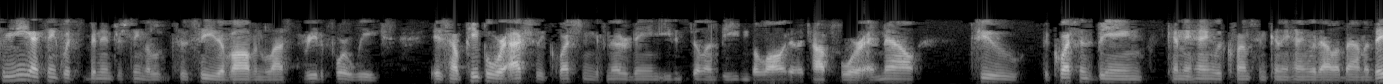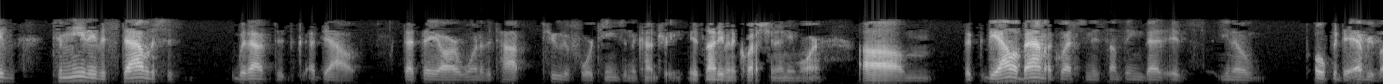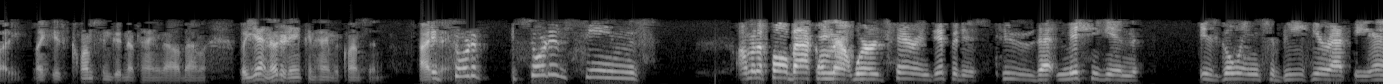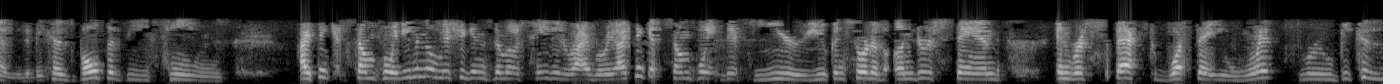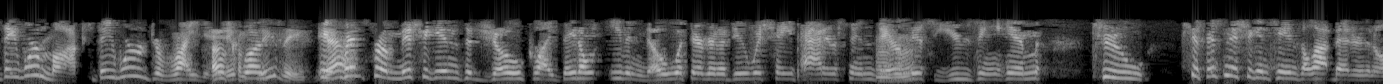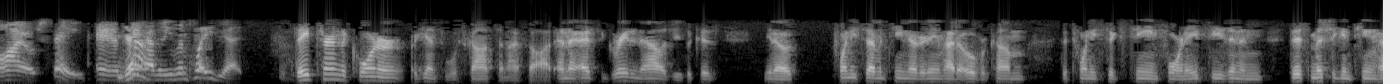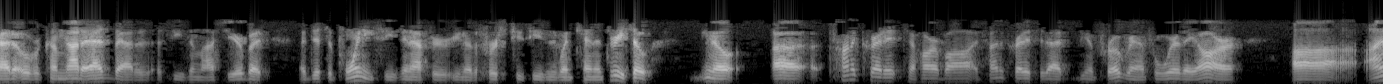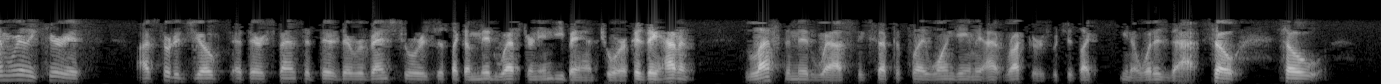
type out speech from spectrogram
to me, I think what's been interesting to, to see evolve in the last three to four weeks is how people were actually questioning if Notre Dame, even still unbeaten, belonged in the top four. And now, to the questions being, can they hang with Clemson? Can they hang with Alabama? They've, to me, they've established this without a doubt that they are one of the top two to four teams in the country. It's not even a question anymore. Um, the, the Alabama question is something that it's you know open to everybody. Like, is Clemson good enough to hang with Alabama? But yeah, Notre Dame can hang with Clemson. I it think. sort of it sort of seems. I'm going to fall back on that word serendipitous too. That Michigan is going to be here at the end because both of these teams I think at some point, even though Michigan's the most hated rivalry, I think at some point this year you can sort of understand and respect what they went through because they were mocked, they were derided. Oh, it completely. Was, it yeah. went from Michigan's a joke, like they don't even know what they're going to do with Shea Patterson, they're Mhm. misusing him, to shit. This Michigan team's a lot better than Ohio State, and they haven't even played yet. they turned the corner against Wisconsin, I thought, and it's a great analogy because you know 2017 Notre Dame had to overcome the 2016 four and eight season, and this Michigan team had to overcome not as bad a, a season last year, but a disappointing season after you know the first two seasons went 10 and three. So you know uh, a ton of credit to Harbaugh, a ton of credit to that you know program for where they are. Uh, I'm really curious I've sort of joked at their expense that their their revenge tour is just like a Midwestern indie band tour because they haven't left the Midwest except to play one game at Rutgers, which is like, you know, what is that? So, so,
